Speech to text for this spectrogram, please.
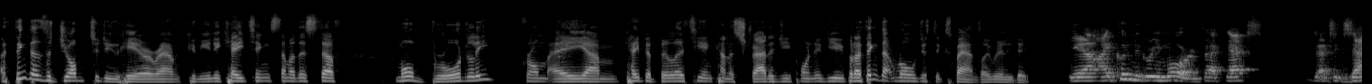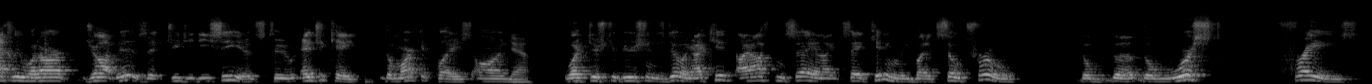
I think there's a job to do here around communicating some of this stuff more broadly from a um, capability and kind of strategy point of view. But I think that role just expands. I really do. Yeah, I couldn't agree more. In fact, that's that's exactly what our job is at GTDC is to educate the marketplace on yeah what distribution is doing. I kid, I often say, and I say it kiddingly, but it's so true. The, the, the worst phrase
